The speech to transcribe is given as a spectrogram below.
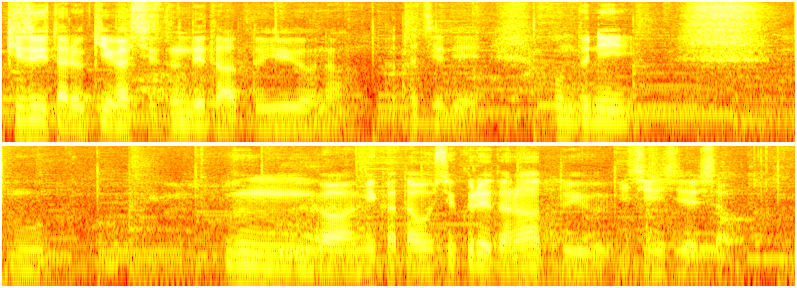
気づいたら浮きが沈んでたというような形で本当にもう運が味方をしてくれたなという一日でした。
